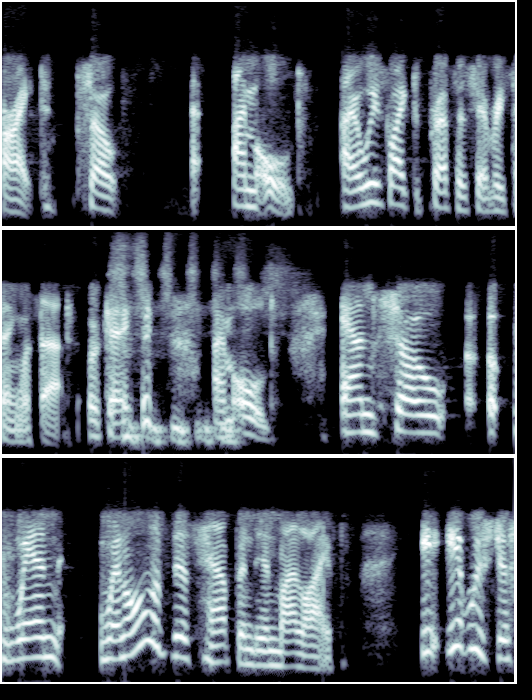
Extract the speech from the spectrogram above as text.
all right. So I'm old. I always like to preface everything with that. Okay, I'm old, and so uh, when when all of this happened in my life, it, it was just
